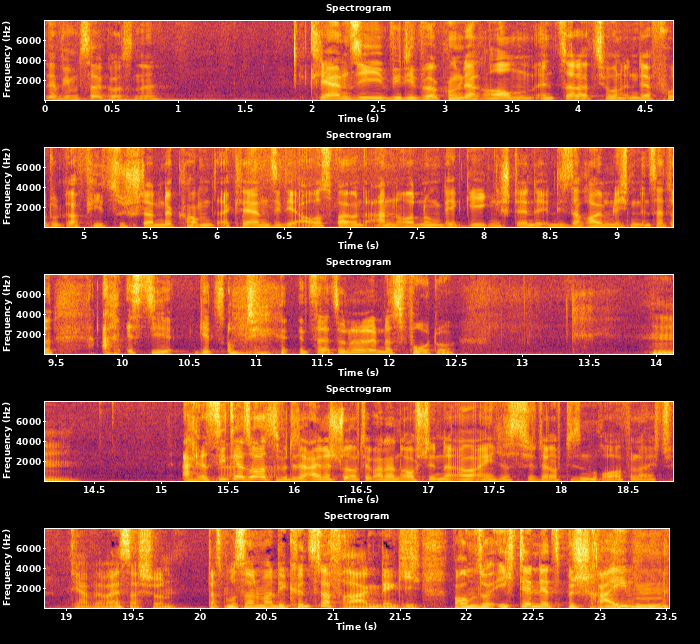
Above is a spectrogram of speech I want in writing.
ja, wie im Zirkus, ne? Erklären Sie, wie die Wirkung der Rauminstallation in der Fotografie zustande kommt. Erklären Sie die Auswahl und Anordnung der Gegenstände in dieser räumlichen Installation. Ach, ist die, geht's um die Installation oder um das Foto? Hm. Ach, es sieht ja so aus, als würde der eine Stuhl auf dem anderen draufstehen, ne? Aber eigentlich steht er auf diesem Rohr vielleicht. Ja, wer weiß das schon. Das muss dann mal die Künstler fragen, denke ich. Warum soll ich denn jetzt beschreiben,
